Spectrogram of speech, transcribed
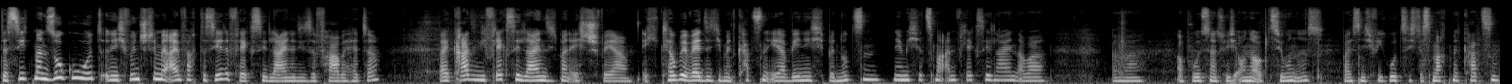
Das sieht man so gut und ich wünschte mir einfach, dass jede Flexileine diese Farbe hätte. Weil gerade die Flexileinen sieht man echt schwer. Ich glaube, ihr werdet die mit Katzen eher wenig benutzen, nehme ich jetzt mal an, Flexileinen, aber äh, obwohl es natürlich auch eine Option ist. Weiß nicht, wie gut sich das macht mit Katzen,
